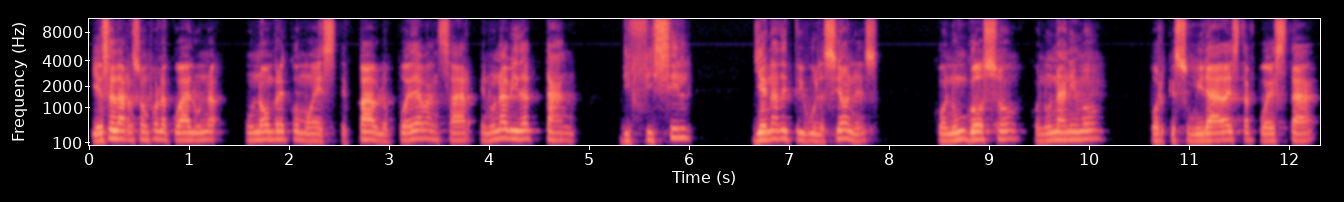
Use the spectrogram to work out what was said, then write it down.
Y esa es la razón por la cual un hombre como este, Pablo, puede avanzar en una vida tan difícil, llena de tribulaciones, con un gozo, con un ánimo, porque su mirada está puesta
